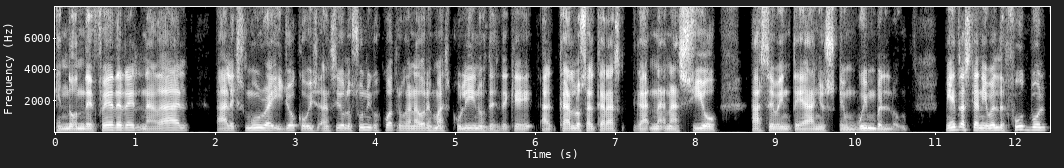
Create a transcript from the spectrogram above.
en donde Federer, Nadal, Alex Murray y Djokovic han sido los únicos cuatro ganadores masculinos desde que Carlos Alcaraz nació hace 20 años en Wimbledon. Mientras que a nivel de fútbol,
